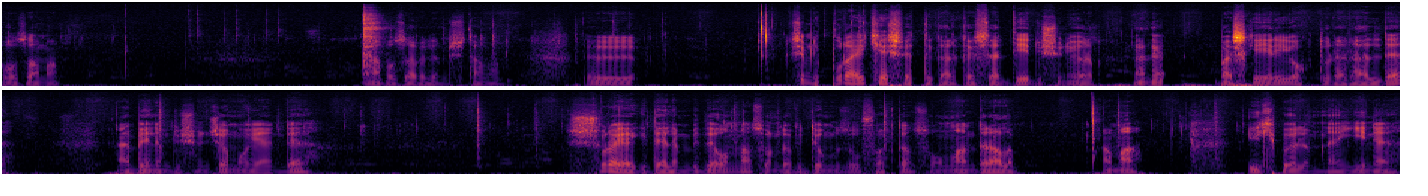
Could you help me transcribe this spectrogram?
bozamam. Ha bozabilirmiş tamam. Ee, şimdi burayı keşfettik arkadaşlar diye düşünüyorum. Yani başka yeri yoktur herhalde. Ha, benim düşüncem o yönde. Şuraya gidelim bir de. Ondan sonra da videomuzu ufaktan sonlandıralım. Ama ilk bölümden yine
